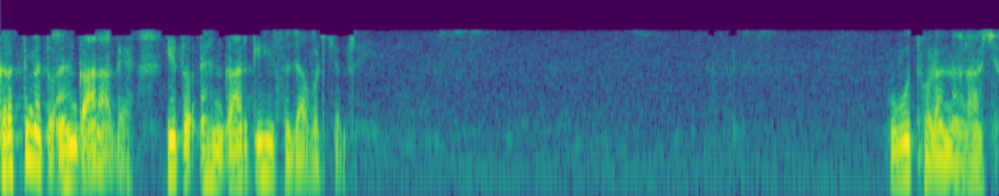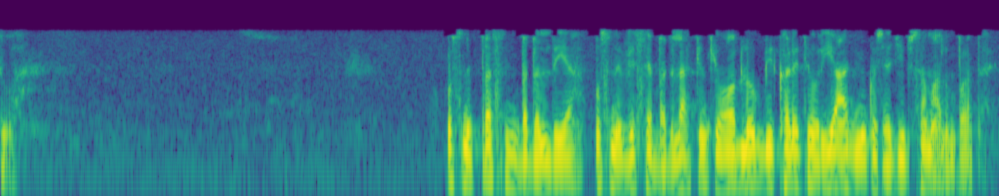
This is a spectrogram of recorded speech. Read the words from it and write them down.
कृत्य में तो अहंकार आ गया। ये तो अहंकार की ही सजावट चल रही। वो थोड़ा नाराज़ हुआ। उसने प्रश्न बदल दिया, उसने विषय बदला, क्योंकि और लोग भी खड़े थे और ये आदमी कुछ अजीब सा मालूम पड़ता है।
